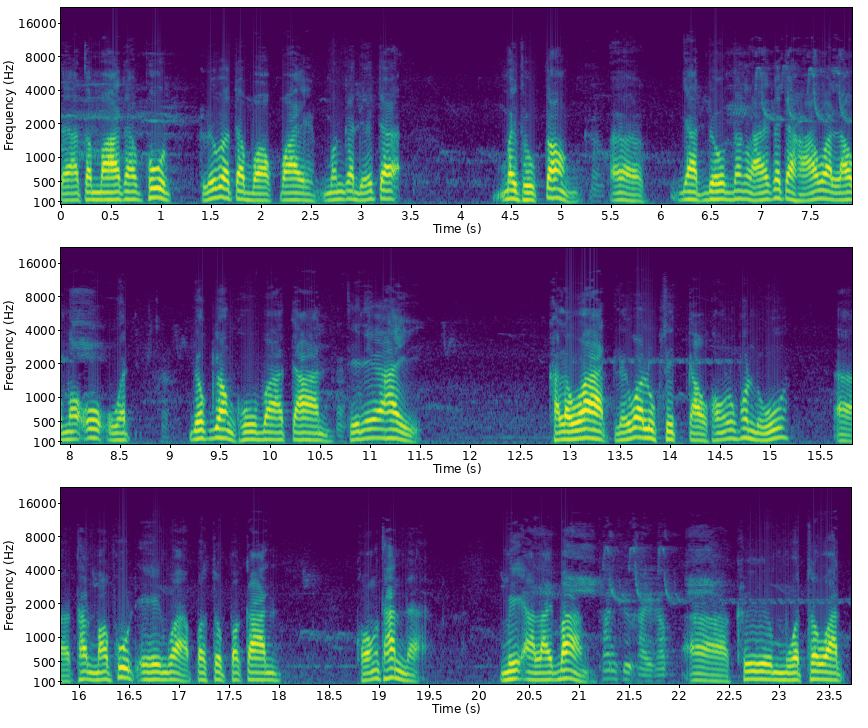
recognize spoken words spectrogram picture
ต่อาตมาจะพูด หรือว่าจะบอกไป มันก็เดี๋ยวจะไม่ถูกต้องครับเออญาติโยมทั้งหลายก็จะหาว่าเรามาโอ้อวดครับยกย่องครูบาอาจารย์ครับทีนี้ให้คารวาสหรือว่าลูกศิษย์เก่าของหลวงพ่อหนูอ่าท่านมาพูดเองว่าประสบการณ์ของท่านน่ะมีอะไรบ้าง ท่านคือใครครับอ่าคือหมวดสวัสดิ์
